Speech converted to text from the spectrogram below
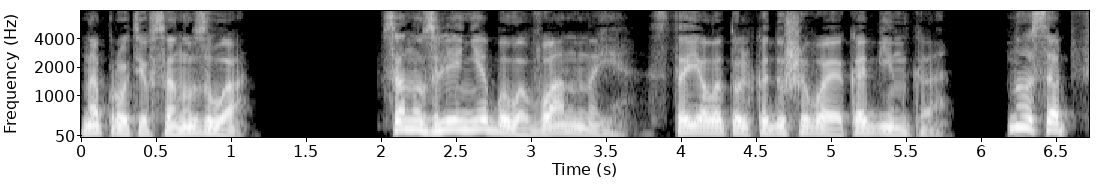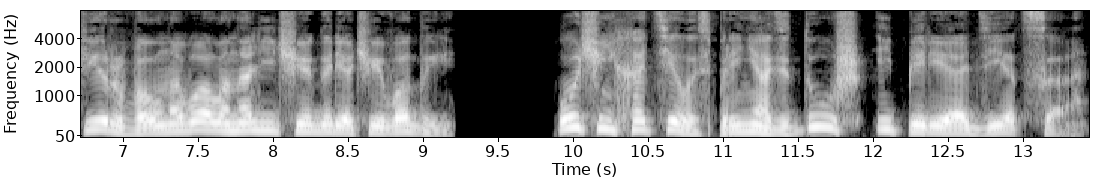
напротив санузла. В санузле не было ванной, стояла только душевая кабинка. Но Сапфир волновало наличие горячей воды. Очень хотелось принять душ и переодеться.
